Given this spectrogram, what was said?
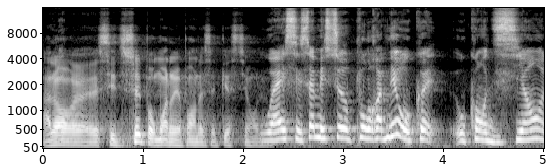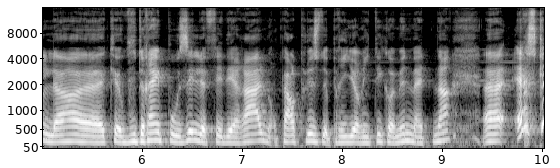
Alors, euh, c'est difficile pour moi de répondre à cette question-là. Oui, c'est ça. Mais pour revenir aux, conditions là, euh, que voudrait imposer le fédéral, on parle plus de priorité commune maintenant. Est-ce que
